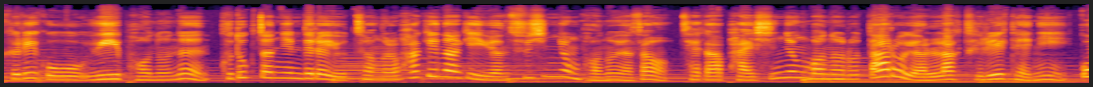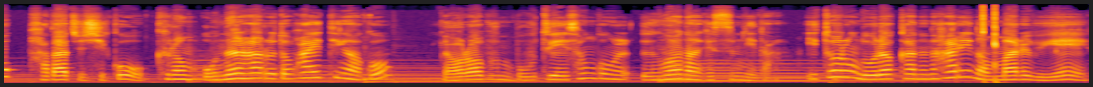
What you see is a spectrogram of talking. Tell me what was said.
그리고 위 번호는 구독자님들의 요청을 확인하기 위한 수신용 번호여서 제가 발신용 번호로 따로 연락 드릴 테니 꼭 받아주시고 그럼 오늘 하루도 화이팅하고 여러분 모두의 성공을 응원하겠습니다. 이토록 노력하는 할인 엄마를 위해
